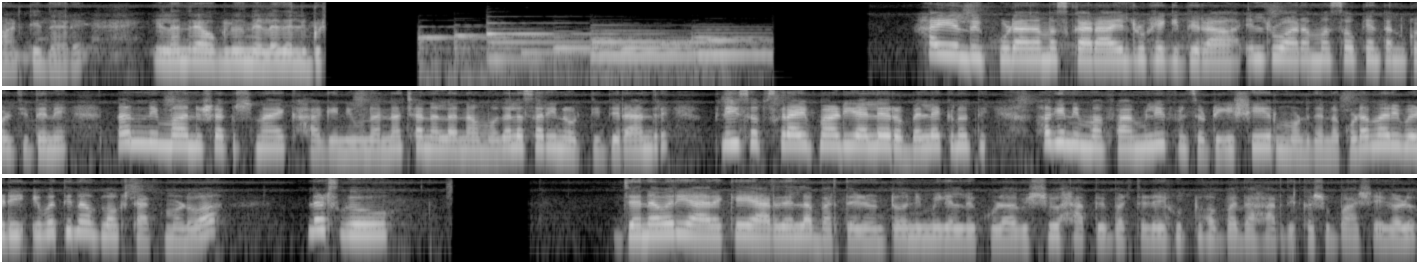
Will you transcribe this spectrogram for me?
ಮಾಡ್ತಿದ್ದಾರೆ. ಇಲ್ಲಾಂದ್ರೆ ಅವಾಗಲೂ ನೆಲದಲ್ಲಿ ಬಿಟ್ಟು ಹಾಯ್ ಎಲ್ರಿಗೂ ಕೂಡ ನಮಸ್ಕಾರ. ಎಲ್ಲರೂ ಹೇಗಿದ್ದೀರಾ? ಎಲ್ಲರೂ ಆರಾಮ, ಸೌಖ್ಯ ಅಂತ ಅಂದ್ಕೊಳ್ತಿದ್ದೇನೆ ನಾನು ನಿಮ್ಮ ಅನುಷಾ ಕೃಷ್ಣಾಯಕ್. ಹಾಗೆ ನೀವು ನನ್ನ ಚಾನಲನ್ನು ಮೊದಲ ಸರಿ ನೋಡ್ತಿದ್ದೀರಾ ಅಂದರೆ ಪ್ಲೀಸ್ ಸಬ್ಸ್ಕ್ರೈಬ್ ಮಾಡಿ, ಅಲ್ಲೇ ಬೆಲ್ಲೈಕನ್ ಒತ್ತಿ. ಹಾಗೆ ನಿಮ್ಮ ಫ್ಯಾಮಿಲಿ ಫ್ರೆಂಡ್ಸ್ ಒಟ್ಟಿಗೆ ಶೇರ್ ಮಾಡೋದನ್ನು ಕೂಡ ಮರಿಬೇಡಿ. ಇವತ್ತಿನ ಬ್ಲಾಗ್ ಸ್ಟಾರ್ಟ್ ಮಾಡುವ. ಲೆಟ್ಸ್ ಗೋ ಜನವರಿ ಆರಕ್ಕೆ ಯಾರದೆಲ್ಲ ಬರ್ತಡೇ ಉಂಟು ನಿಮಗೆಲ್ಲರೂ ಕೂಡ ವಿಶ್ ಯು ಹ್ಯಾಪಿ ಬರ್ತಡೇ ಹುಟ್ಟುಹಬ್ಬದ ಹಾರ್ದಿಕ ಶುಭಾಶಯಗಳು.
